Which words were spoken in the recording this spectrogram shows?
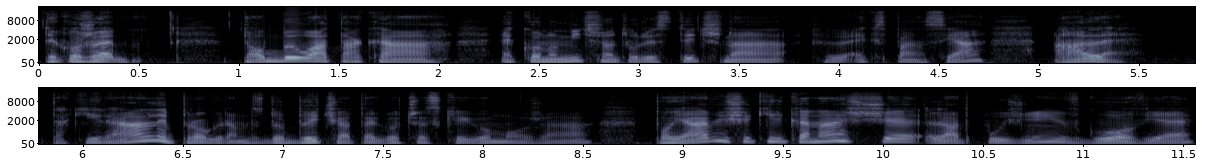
Tylko, że to była taka ekonomiczno-turystyczna ekspansja, ale taki realny program zdobycia tego czeskiego morza pojawi się kilkanaście lat później w głowie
